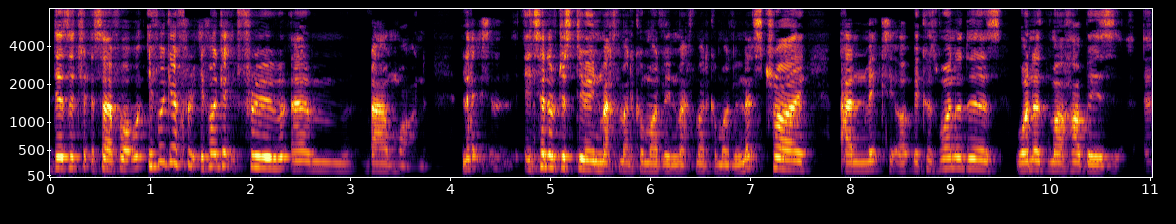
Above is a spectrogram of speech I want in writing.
there's a so if I get through if I get through um, round one, let's instead of just doing mathematical modeling, mathematical modeling, let's try and mix it up because one of the one of my hobbies uh,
